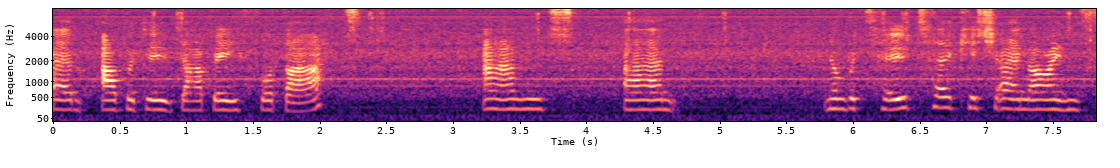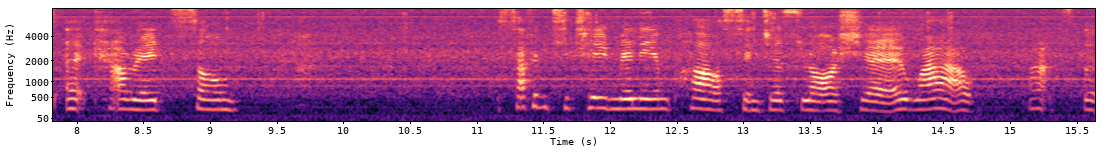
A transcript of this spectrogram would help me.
um, Abu Dhabi for that. And um, number two, Turkish Airlines uh, carried some 72 million passengers last year. Wow, that's a,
